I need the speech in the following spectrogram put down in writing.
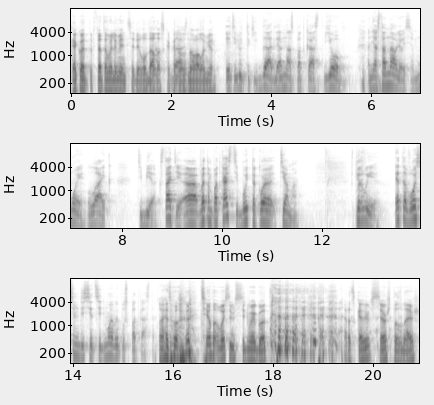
Как вот в пятом элементе Лилу Даллас, как она узнавала мир. Эти люди такие, да, для нас подкаст. Йо, не останавливайся, мой лайк тебе. Кстати, э, в этом подкасте будет такая тема. Впервые. Это 87-й выпуск подкаста. А это тема 87 год. Расскажи все, что знаешь.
